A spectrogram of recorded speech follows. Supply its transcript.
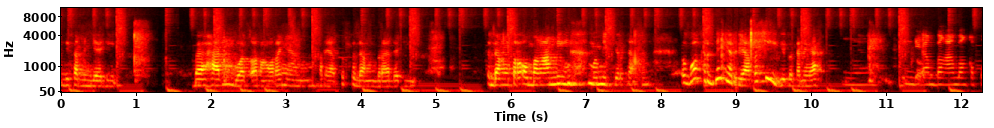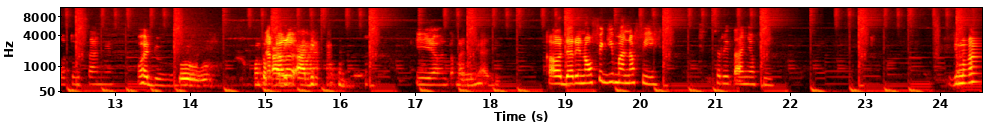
bisa menjadi bahan buat orang-orang yang ternyata sedang berada di sedang terombang-ambing memikirkan oh, gue kerja nyari apa sih? Gitu kan ya. Iya di ambang-ambang keputusan ya. Waduh. Uh, untuk nah, adik-adik. Iya untuk hmm. adik-adik. Kalau dari Novi gimana Vi? Ceritanya Vi. Gimana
